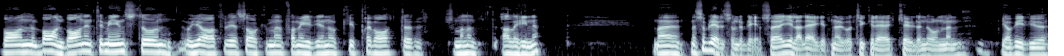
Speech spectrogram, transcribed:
barn, barnbarn inte minst och, och göra fler saker med familjen och privat eh, som man aldrig hinner. Men, men så blev det som det blev, så jag gillar läget nu och tycker det är kul ändå, men jag vill ju,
